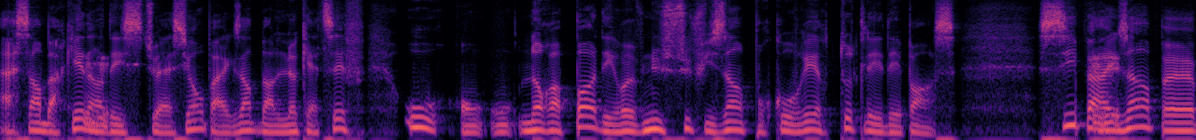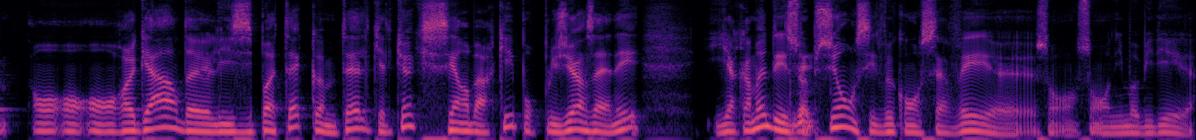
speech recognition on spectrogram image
à s'embarquer dans mhm. des situations, par exemple dans le locatif, où on n'aura pas des revenus suffisants pour couvrir toutes les dépenses. Si, par mhm. exemple, euh, on, regarde les hypothèques comme telles, quelqu'un qui s'est embarqué pour plusieurs années, il y a quand même des mhm. options s'il veut conserver euh, son, son, immobilier. Là.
